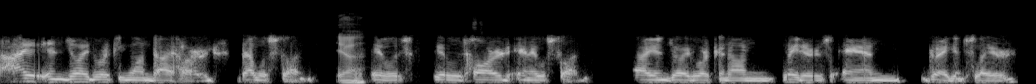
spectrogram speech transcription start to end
I enjoyed working on Die Hard. That was fun. Yeah. It was it was hard and it was fun. I enjoyed working on Raiders and Dragonslayer.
